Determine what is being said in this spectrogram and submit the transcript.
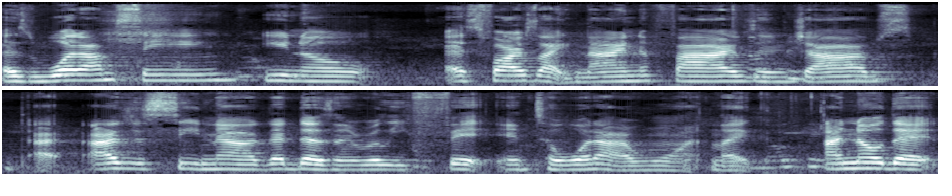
is what I'm seeing. You know, as far as like nine to fives and jobs, I, I just see now that doesn't really fit into what I want. Like I know that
